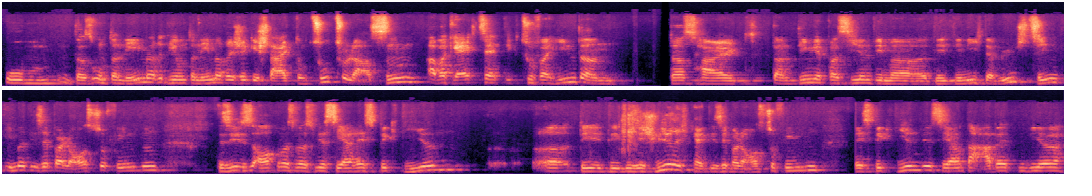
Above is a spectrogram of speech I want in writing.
um das Unternehmer, die unternehmerische Gestaltung zuzulassen, aber gleichzeitig zu verhindern, dass halt dann Dinge passieren, die, man, die, die nicht erwünscht sind, immer diese Balance zu finden. Das ist auch was, was wir sehr respektieren. Äh, die, die, diese Schwierigkeit, diese Balance zu finden, respektieren wir sehr und da arbeiten wir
